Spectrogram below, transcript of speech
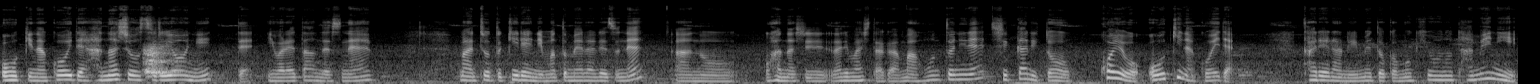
大きな声で話をするようにって言われたんですね。まあちょっと綺麗にまとめられずねあのお話になりましたがまあ本当にねしっかりと声を大きな声で彼らの夢とか目標のために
